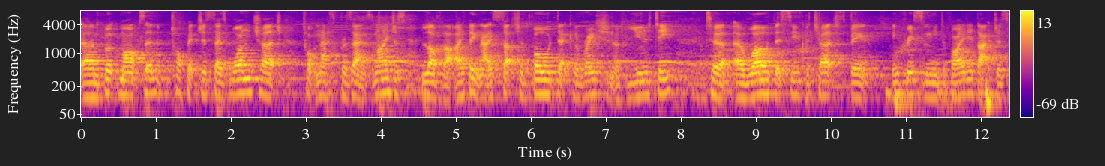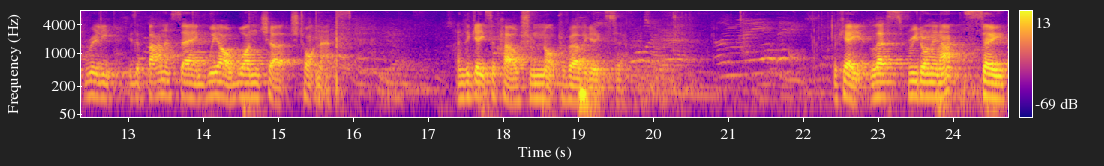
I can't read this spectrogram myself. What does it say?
um, bookmarks at the top, it just says one church Totnes presents. And I just love that. I think that is such a bold declaration of unity to a world that sees the church as being increasingly divided. That just really is a banner saying we are one church, Totnes. And the gates of hell shall not prevail against it. Okay, let's read on in Acts. So,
